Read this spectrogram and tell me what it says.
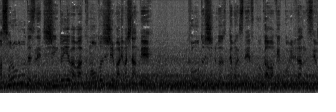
まあ、その後ですね地震といえばまあ熊本地震もありましたんで熊本地震でもですね福岡は結構揺れたんですよ。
